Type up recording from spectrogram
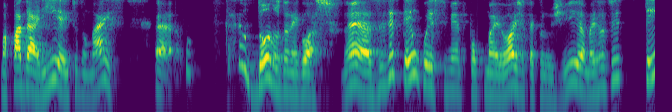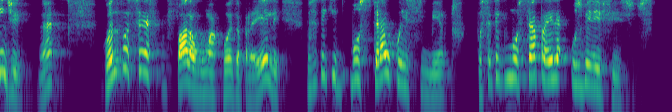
uma padaria e tudo mais, uh, o cara é o dono do negócio. Né? Às vezes ele tem um conhecimento um pouco maior de tecnologia, mas às vezes entende. Né? Quando você fala alguma coisa para ele, você tem que mostrar o conhecimento, você tem que mostrar para ele os benefícios.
